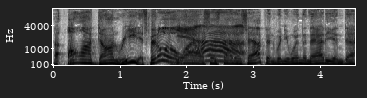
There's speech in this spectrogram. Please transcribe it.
Uh, a la Don Read. It's been a little yeah. while since that has happened when you win the Natty and uh,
